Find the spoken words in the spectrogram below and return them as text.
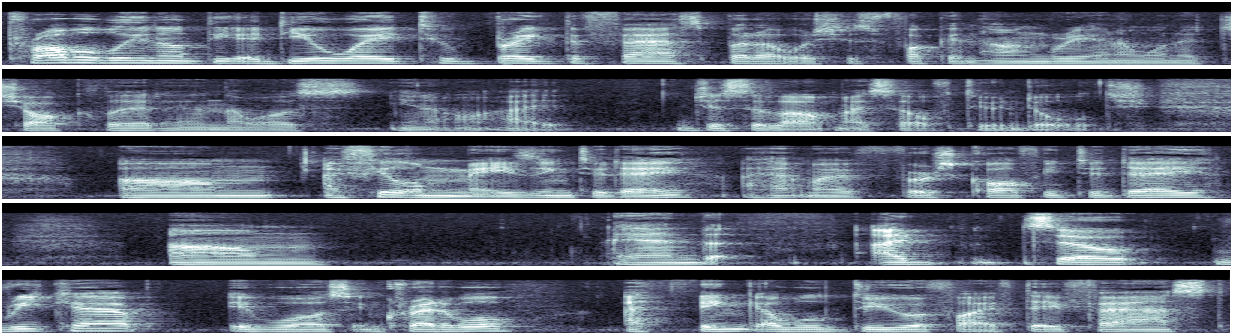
probably not the ideal way to break the fast, but I was just fucking hungry and I wanted chocolate and I was, you know, I just allowed myself to indulge. Um, I feel amazing today. I had my first coffee today. Um, and I, so recap, it was incredible. I think I will do a five day fast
